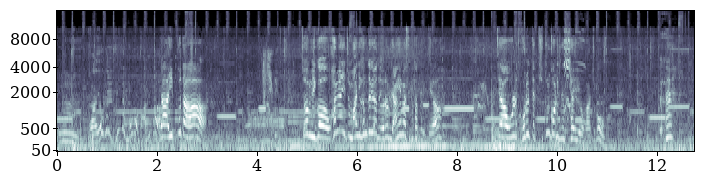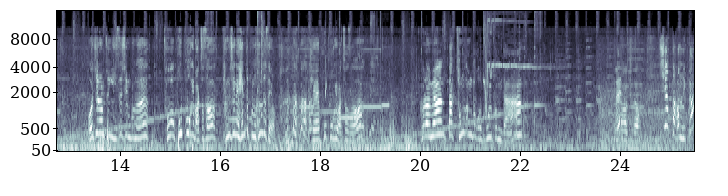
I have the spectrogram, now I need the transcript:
음. 야, 여기 진짜 뭐가 많다. 야, 이쁘다. 좀 이거 화면이 좀 많이 흔들려도 여러분 양해 말씀 부탁드릴게요. 제가 원래 걸을 때 뒤뚱거리는 스타일이어가지고, 네? 어지럼증이 있으신 분은 저 보폭에 맞춰서 당신의 핸드폰을 흔드세요. 이렇게 보폭에 맞춰서. 그러면 딱 정상적으로 보일 겁니다. 네? 갑시다 쉬었다 갑니까?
